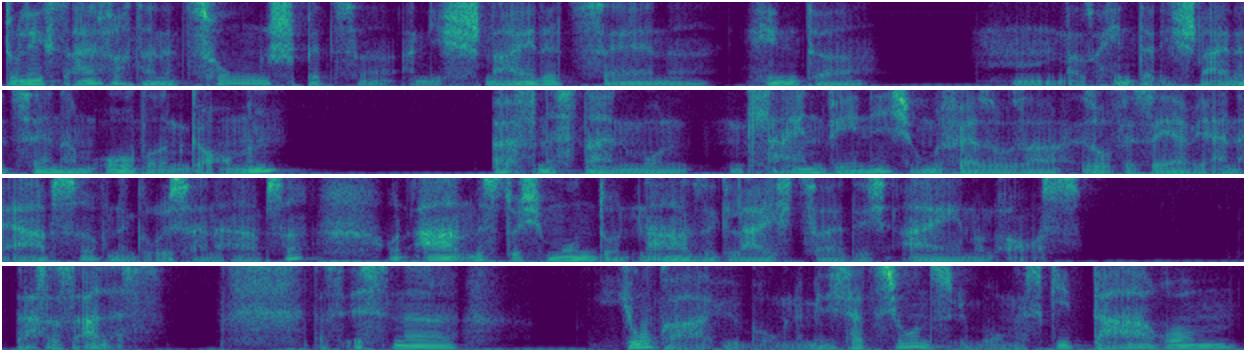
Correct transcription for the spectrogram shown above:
Du legst einfach deine Zungenspitze an die Schneidezähne hinter also hinter die Schneidezähne am oberen Gaumen öffnest deinen Mund ein klein wenig, ungefähr so, so sehr wie eine Erbse, von der Größe einer Erbse, und atmest durch Mund und Nase gleichzeitig ein und aus. Das ist alles. Das ist eine Yoga-Übung, eine Meditationsübung. Es geht darum,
